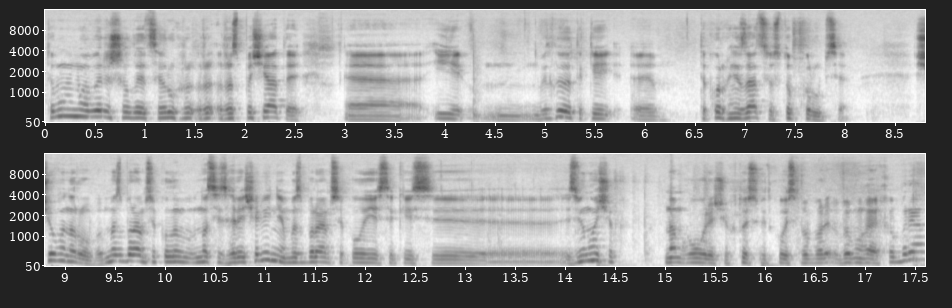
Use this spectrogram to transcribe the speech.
Тому ми вирішили цей рух розпочати і відкрили таку організацію Стоп корупція. Що вона робить? Ми збираємося, коли у нас є гаряча лінія, ми збираємося, коли є якийсь е, дзвіночок, нам говорять, що хтось від когось вимагає хабаря.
